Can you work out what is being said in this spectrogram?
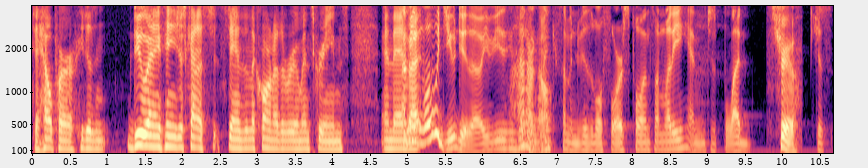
to help her. He doesn't do anything. He just kind of stands in the corner of the room and screams. And then, i mean but- what would you do though if you see I don't something know. like some invisible force pulling somebody and just blood it's true. just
